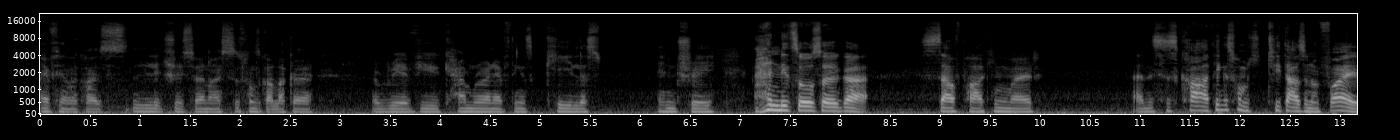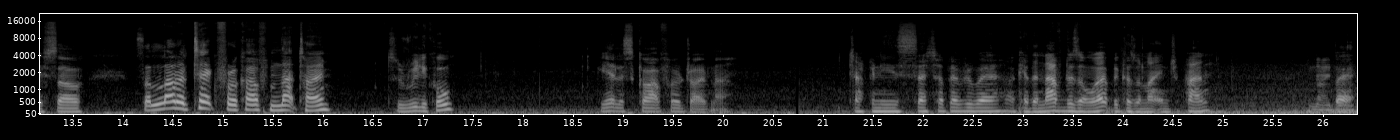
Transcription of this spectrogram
Everything on the car is literally so nice. This one's got like a, a rear view camera and everything is keyless entry. And it's also got self parking mode. And this is car I think it's from 2005 so it's a lot of tech for a car from that time. It's really cool yeah, let's go out for a drive now. Japanese setup everywhere. Okay, the nav doesn't work because we're not in Japan. No, I but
